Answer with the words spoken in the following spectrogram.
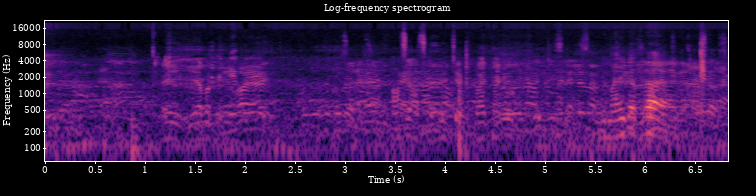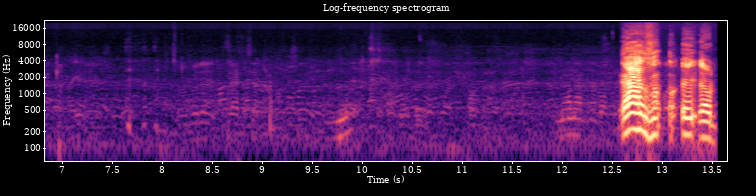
একজন এই-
